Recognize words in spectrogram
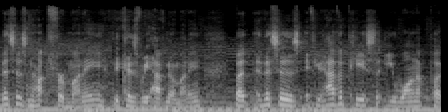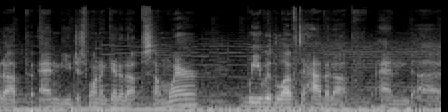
this is not for money because we have no money, but this is if you have a piece that you want to put up and you just want to get it up somewhere, we would love to have it up and uh,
